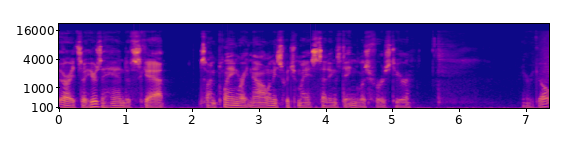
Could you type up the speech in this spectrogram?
All right, so here's a hand of Skat. So I'm playing right now. Let me switch my settings to English first here. Here we go.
